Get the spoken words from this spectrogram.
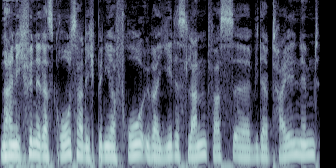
Nein, ich finde das großartig. Ich bin ja froh über jedes Land, was äh, wieder teilnimmt.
